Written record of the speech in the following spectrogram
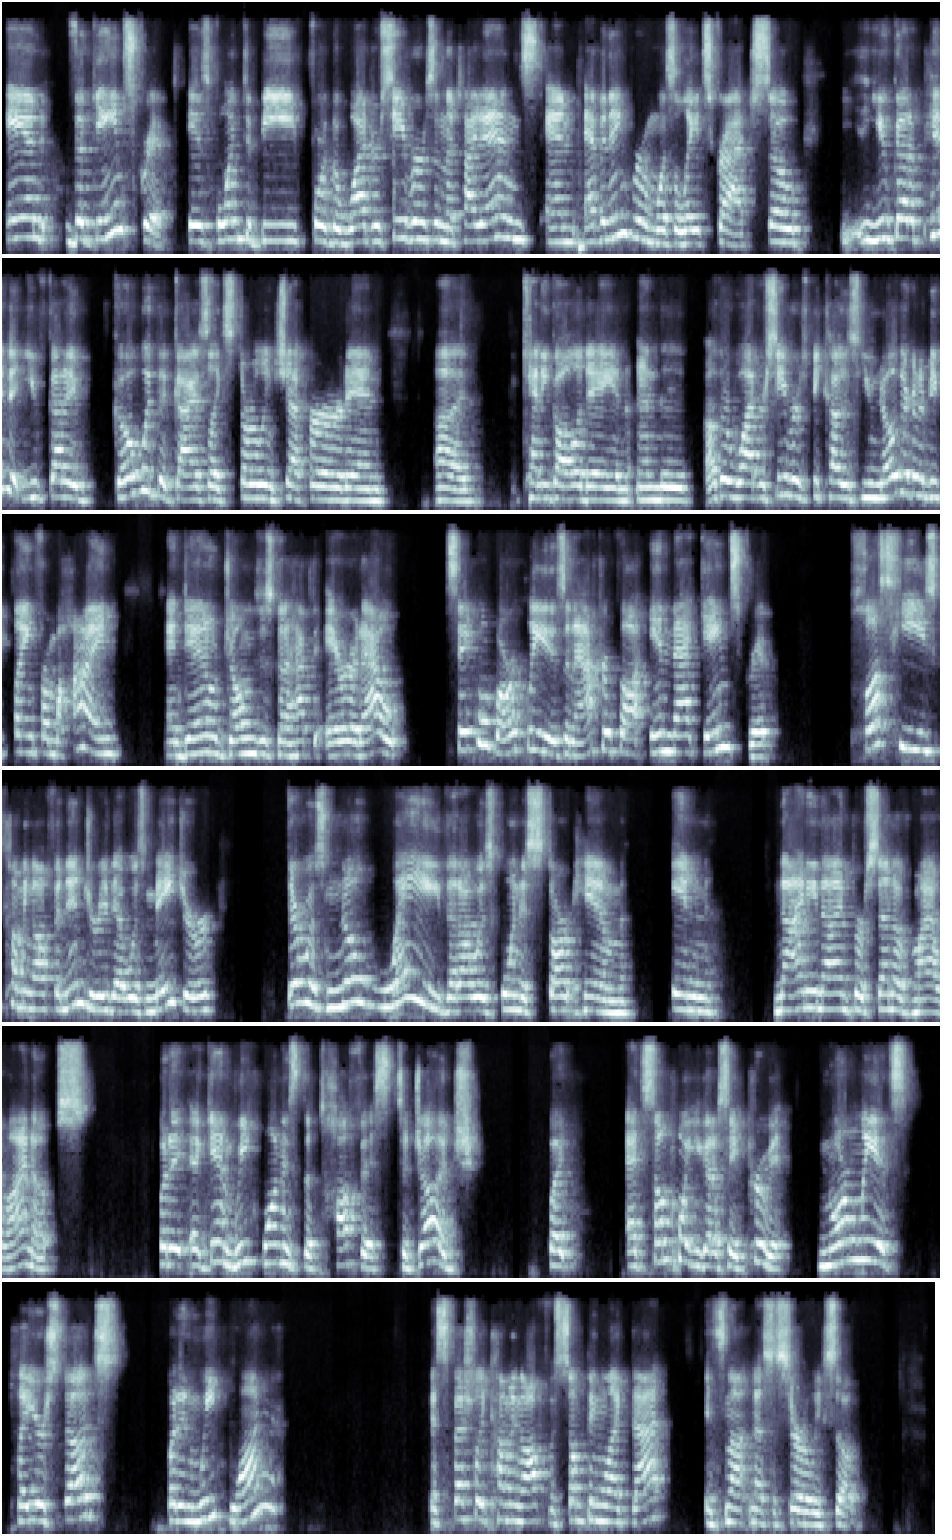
And the game script is going to be for the wide receivers and the tight ends. And Evan Engram was a late scratch. So you've got to pivot. You've got to go with the guys like Sterling Shepard and uh, Kenny Golladay and, and the other wide receivers because you know they're going to be playing from behind. And Daniel Jones is going to have to air it out. Saquon Barkley is an afterthought in that game script plus he's coming off an injury that was major. There was no way that I was going to start him in 99% of my lineups. But it, again, week one is the toughest to judge. But at some point, you got to say, prove it. Normally, it's play your studs. But in week one, especially coming off of something like that, it's not necessarily so.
